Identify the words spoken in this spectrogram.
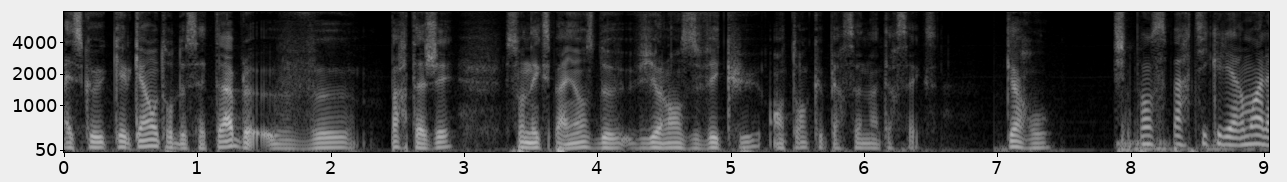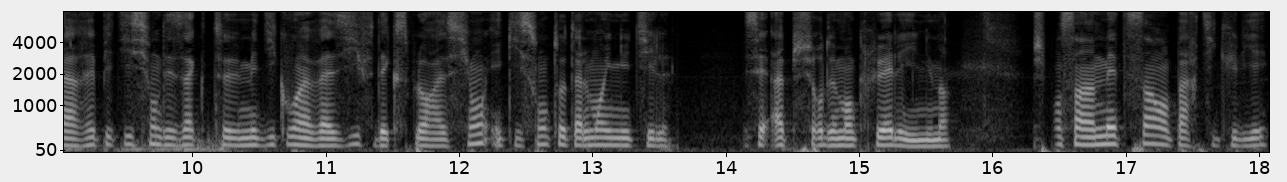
Est-ce que quelqu'un autour de cette table veut partager son expérience de violence vécue en tant que personne intersexe Caro je pense particulièrement à la répétition des actes médicaux invasifs d'exploration et qui sont totalement inutiles. C'est absurdement cruel et inhumain. Je pense à un médecin en particulier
